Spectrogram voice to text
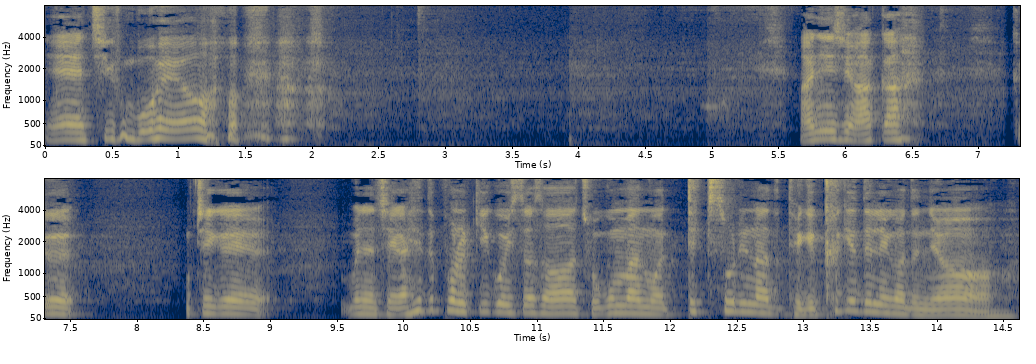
예, 지금 뭐해요? 아니, 지금 아까 그, 지금, 뭐냐, 제가 헤드폰을 끼고 있어서 조금만 뭐, 띡 소리 나도 되게 크게 들리거든요.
